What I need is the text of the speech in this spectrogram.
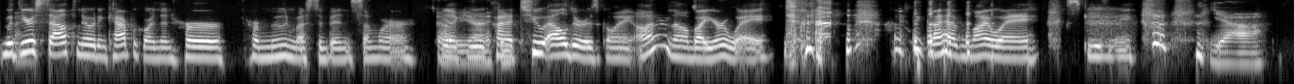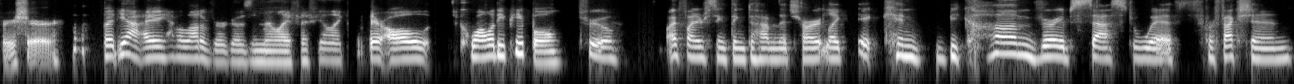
With your South Node in Capricorn, then her her moon must have been somewhere. Oh, like yeah, you're kind of two elders going. I don't know about your way. I think I have my way. Excuse me. Yeah, for sure. But yeah, I have a lot of Virgos in my life. I feel like they're all quality people. True. I find interesting thing to have in the chart. Like it can become very obsessed with perfection,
